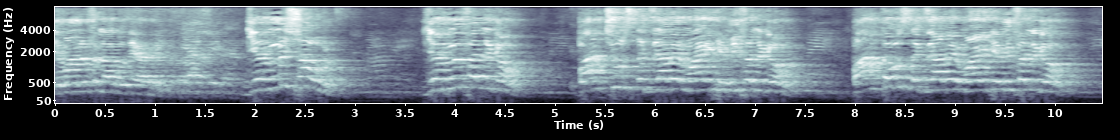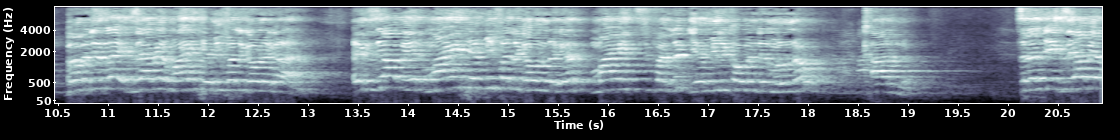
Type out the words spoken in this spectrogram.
የማንን ፍላጎት ያደርጋል? የምሻውን የምፈልገው በአንቺ ውስጥ እግዚአብሔር ማየት የሚፈልገው በአንተ ውስጥ እግዚአብሔር ማየት የሚፈልገው በምድር ላይ እግዚአብሔር ማየት የሚፈልገው ነገር አለ። እግዚአብሔር ማየት የሚፈልገውን ነገር ማየት ሲፈልግ የሚልከው ምንድን ምኑ ነው? ቃል ነው። ስለዚህ እግዚአብሔር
